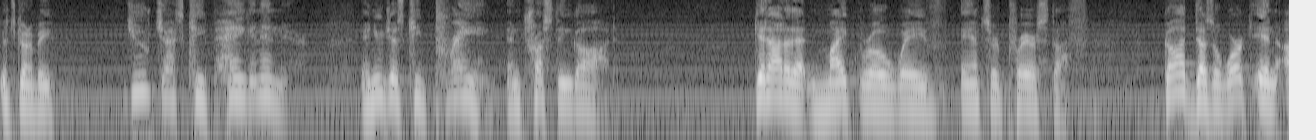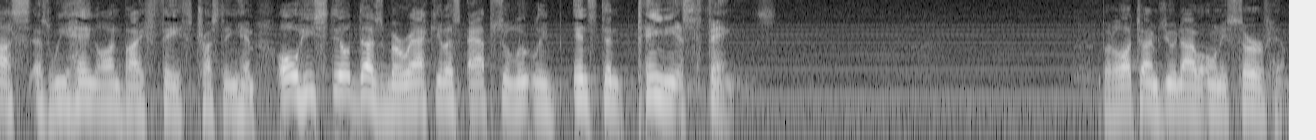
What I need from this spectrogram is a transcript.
it's going to be you just keep hanging in there and you just keep praying and trusting God. Get out of that microwave answered prayer stuff. God does a work in us as we hang on by faith, trusting Him. Oh, He still does miraculous, absolutely instantaneous things. But a lot of times you and I will only serve Him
